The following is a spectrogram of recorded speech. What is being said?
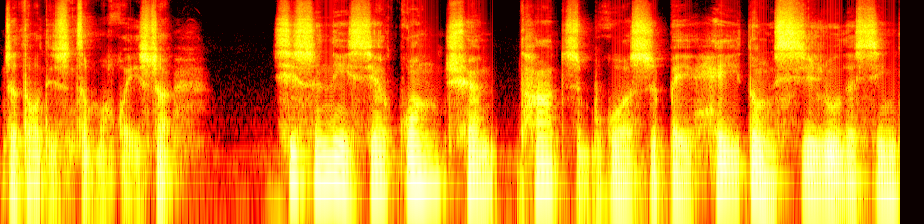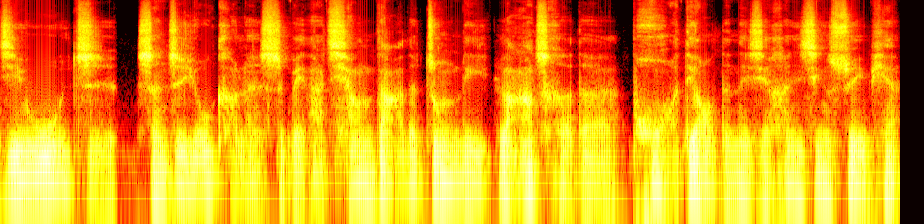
这到底是怎么回事儿。其实那些光圈，它只不过是被黑洞吸入的星际物质，甚至有可能是被它强大的重力拉扯的破掉的那些恒星碎片。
